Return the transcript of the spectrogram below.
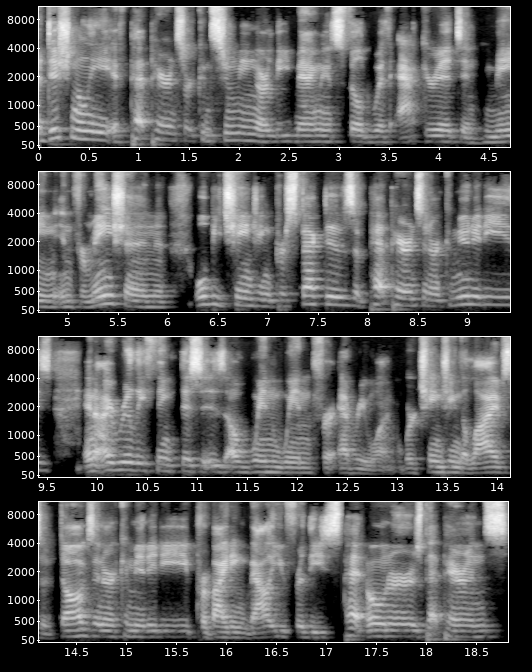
Additionally, if pet parents are consuming our lead magnets filled with accurate and humane information, we'll be changing perspectives of pet parents in our communities. And I really think this is a win win for everyone. We're changing the lives of dogs in our community, providing value for these pet owners, pet parents,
